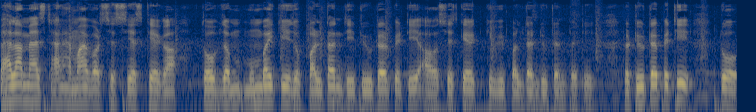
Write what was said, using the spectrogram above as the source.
पहला मैच था M I versus C S K का तो जब मुंबई की जो पलटन थी ट्विटर पे थी और सी एस के की भी पलटन ट्विटर पे थी तो ट्विटर पे थी तो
